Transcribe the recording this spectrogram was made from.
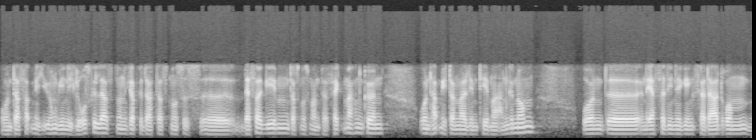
Und das hat mich irgendwie nicht losgelassen und ich habe gedacht, das muss es äh, besser geben, das muss man perfekt machen können und habe mich dann mal dem Thema angenommen. Und äh, in erster Linie ging es ja darum,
